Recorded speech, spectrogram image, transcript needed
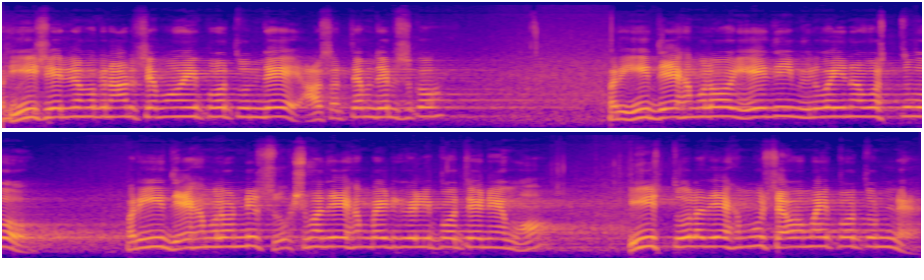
మరి ఈ శరీరం ఒకనాడు శవమైపోతుంది ఆ సత్యం తెలుసుకో. మరి ఈ దేహంలో ఏది విలువైన వస్తువు? మరి ఈ దేహంలో సూక్ష్మదేహం బయటికి వెళ్ళిపోతేనేమో ఈ స్థూల దేహము శవమైపోతుండే.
